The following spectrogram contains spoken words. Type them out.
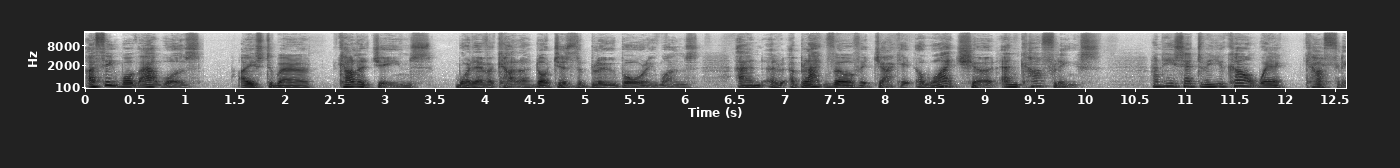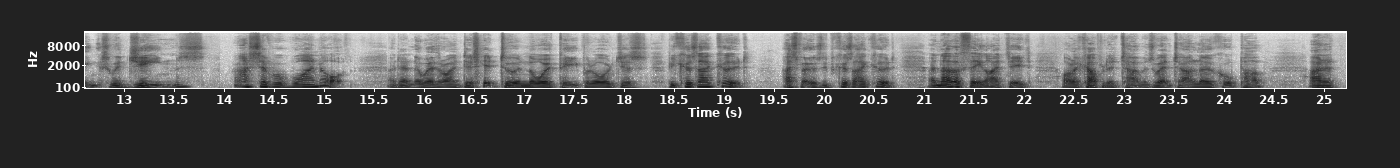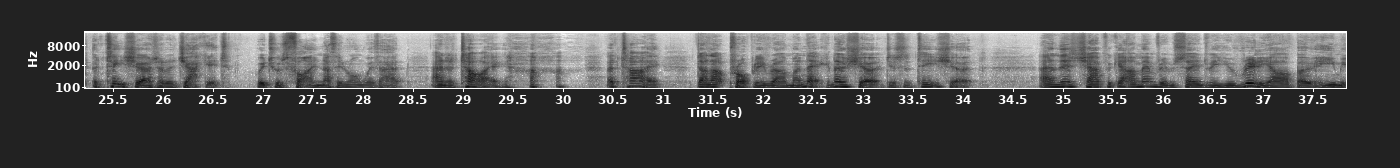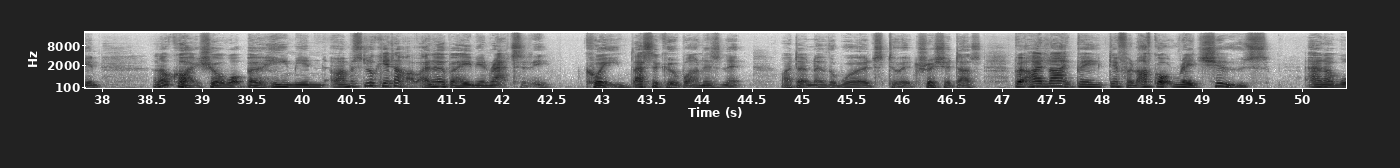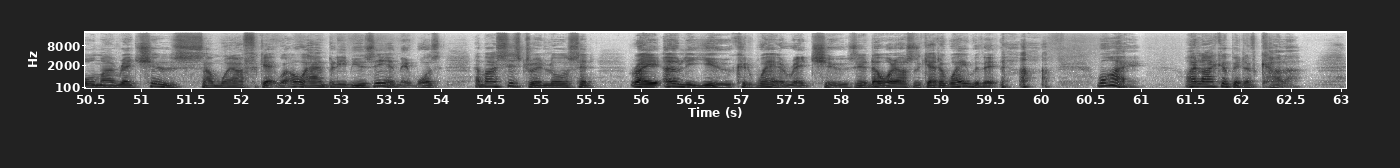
I think what that was, I used to wear coloured jeans, whatever colour, not just the blue boring ones, and a, a black velvet jacket, a white shirt, and cufflinks. And he said to me, You can't wear cufflinks with jeans. And I said, Well, why not? I don't know whether I did it to annoy people or just because I could. I suppose it's because I could. Another thing I did on a couple of times, went to our local pub. I had a a t-shirt and a jacket, which was fine, nothing wrong with that, and a tie. a tie done up properly round my neck. No shirt, just a t-shirt. And this chap again, I remember him saying to me, "You really are bohemian." I'm not quite sure what bohemian. I must look it up. I know Bohemian Rhapsody, Queen. That's a good one, isn't it? I don't know the words to it. Trisha does, but I like being different. I've got red shoes, and I wore my red shoes somewhere. I forget where. Oh, Amberley Museum it was. And my sister-in-law said, "Ray, only you could wear red shoes. No one else would get away with it." Why? I like a bit of colour.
